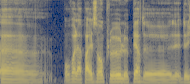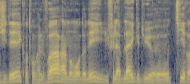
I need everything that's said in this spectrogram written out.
Euh, bon voilà, par exemple, le père de, de, JD, quand on va le voir, à un moment donné, il lui fait la blague du tire,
